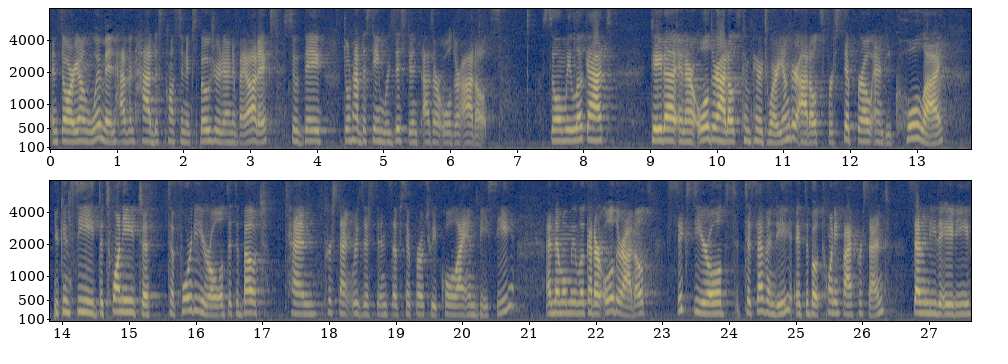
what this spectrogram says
And so our young women haven't had this constant exposure to antibiotics, so they don't have the same resistance as our older adults. So when we look at data in our older adults compared to our younger adults for Cipro and E. coli, you can see the 20 to, to 40 year olds, it's about 10% resistance of Cipro to E. coli in BC. And then when we look at our older adults, 60 year olds to 70, it's about 25%, 70 to 80,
